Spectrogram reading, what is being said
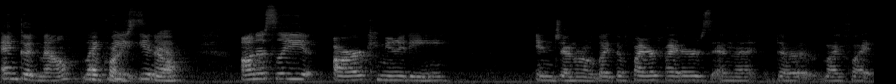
And good mail. Like course, we you know yeah. honestly our community in general, like the firefighters and the the life flight,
